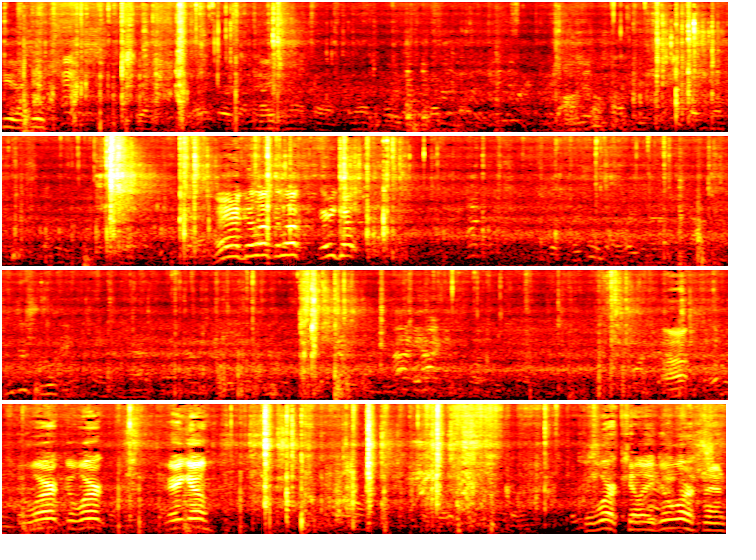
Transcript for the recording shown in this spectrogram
You, that's you. Yeah, good luck, good luck. There you go. Uh, good work, good work. There you go. Good work, Kelly. Good work, man.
